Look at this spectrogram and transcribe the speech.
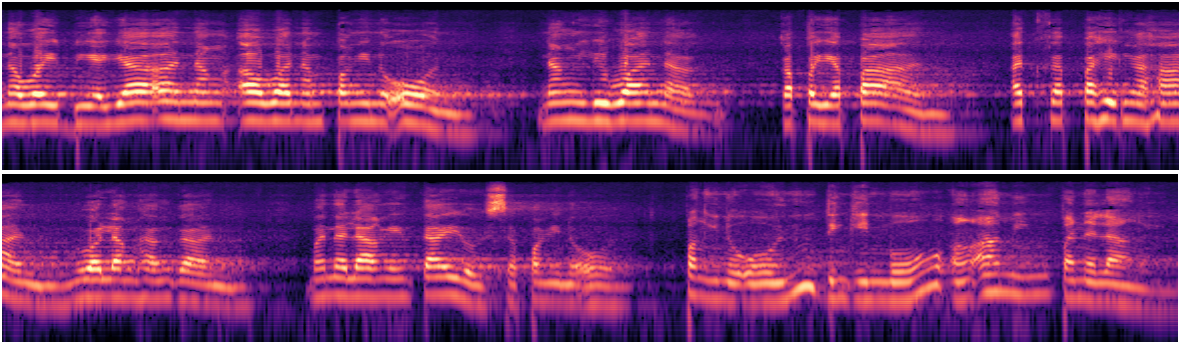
naway biyayaan ng awa ng Panginoon, ng liwanag, kapayapaan, at kapahingahan walang hanggan. Manalangin tayo sa Panginoon. Panginoon, dinggin mo ang aming panalangin.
